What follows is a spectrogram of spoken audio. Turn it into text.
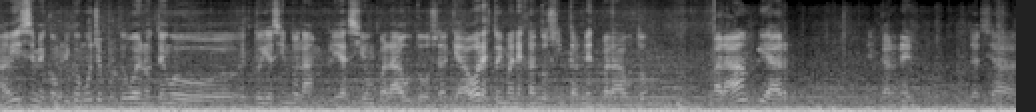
A mí se me complicó mucho porque bueno, tengo, estoy haciendo la ampliación para auto, o sea que ahora estoy manejando sin carnet para auto. Para ampliar el carnet, ya sea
